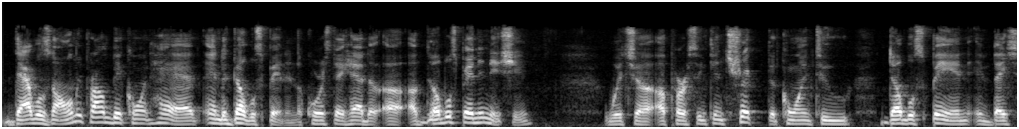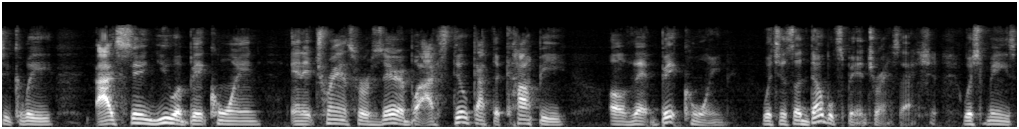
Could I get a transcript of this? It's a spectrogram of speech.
That was the only problem Bitcoin had, and the double spending. Of course, they had a, a double spending issue, which uh, a person can trick the coin to double spend, and basically, I send you a Bitcoin and it transfers there, but I still got the copy of that Bitcoin which is a double spend transaction, which means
